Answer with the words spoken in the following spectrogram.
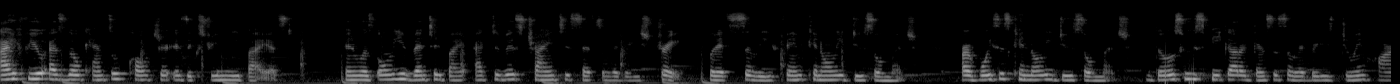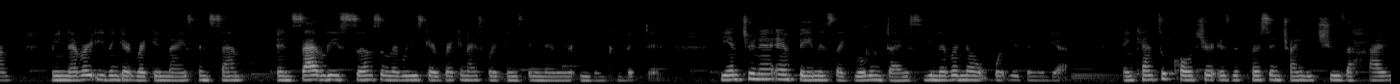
"I feel as though cancel culture is extremely biased." And was only invented by activists trying to set celebrities straight. But it's silly. Fame can only do so much. Our voices can only do so much. Those who speak out against the celebrities doing harm may never even get recognized, and, sam- and sadly, some celebrities get recognized for things they never even convicted. The internet and fame is like rolling dice. You never know what you're gonna get. And cancel culture is the person trying to choose the high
